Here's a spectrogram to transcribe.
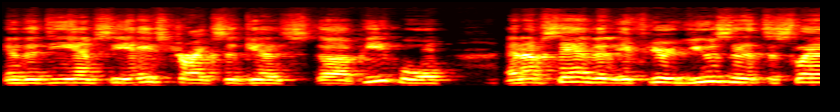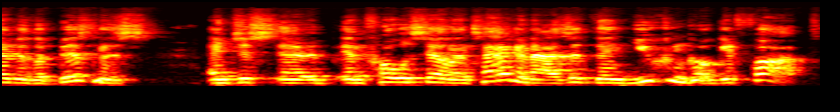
in the DMCA strikes against uh, people. And I'm saying that if you're using it to slander the business and just uh, and wholesale antagonize it, then you can go get fucked.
